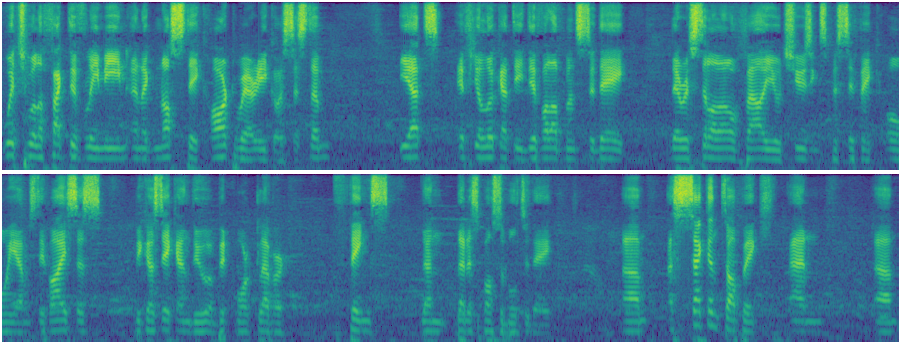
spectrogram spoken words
which will effectively mean an agnostic hardware ecosystem. Yet, if you look at the developments today, there is still a lot of value choosing specific OEMs devices because they can do a bit more clever things than that is possible today. Um, a second topic, and um,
